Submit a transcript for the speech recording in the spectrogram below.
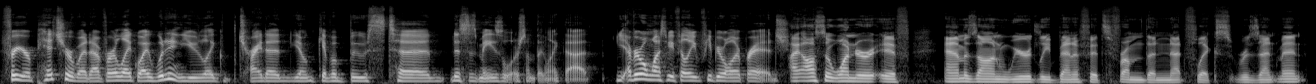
for your pitch or whatever, like why wouldn't you like try to you know give a boost to Mrs. Maisel or something like that? Everyone wants to be Philly, Phoebe Waller-Bridge. I also wonder if Amazon weirdly benefits from the Netflix resentment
